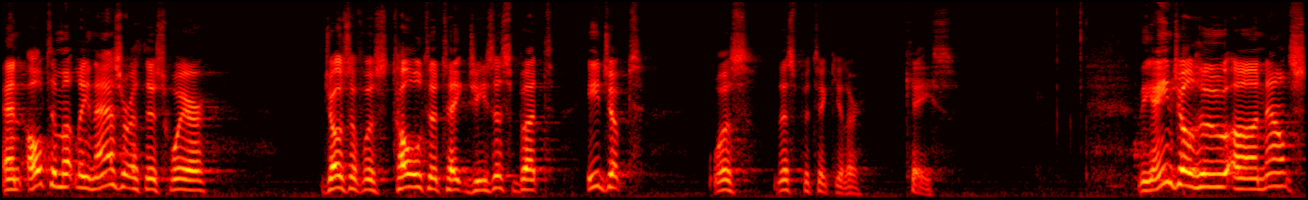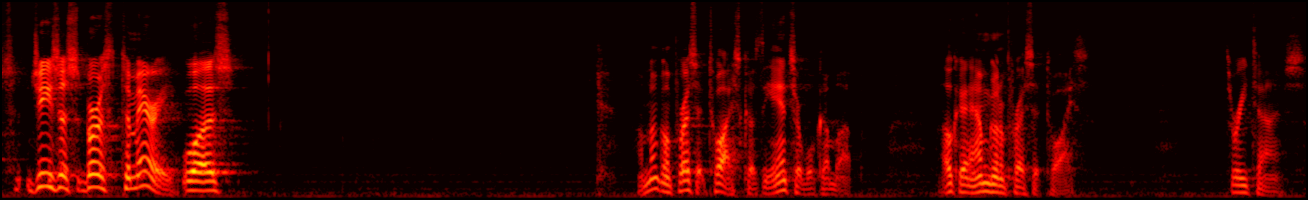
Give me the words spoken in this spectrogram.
And ultimately, Nazareth is where Joseph was told to take Jesus, but Egypt was this particular case. The angel who uh, announced Jesus' birth to Mary was. I'm not going to press it twice because the answer will come up. Okay, I'm going to press it twice. Three times.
